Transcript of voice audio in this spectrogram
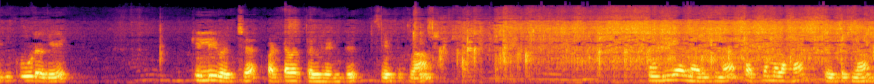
இது கூடவே கிள்ளி வச்ச பட்டவத்தல் ரெண்டு சேர்த்துக்கலாம். பொடியாக நறுக்கினா பச்சை மிளகாய் சேர்த்துக்கலாம்.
